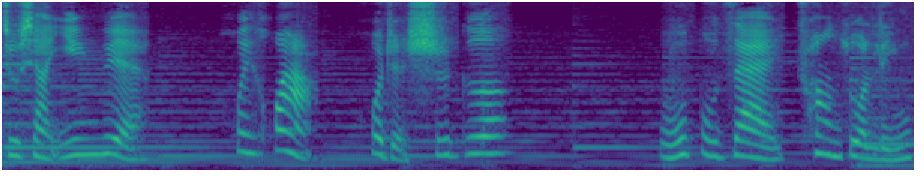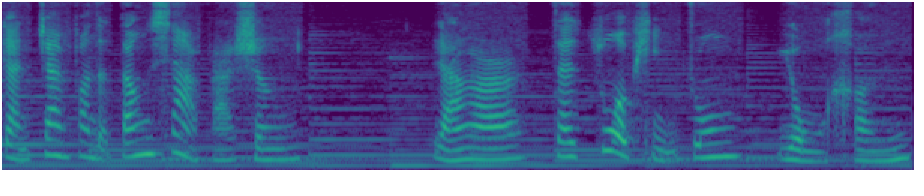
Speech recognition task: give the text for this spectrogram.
就像音乐、绘画。或者诗歌，无不在创作灵感绽放的当下发生，然而在作品中永恒。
